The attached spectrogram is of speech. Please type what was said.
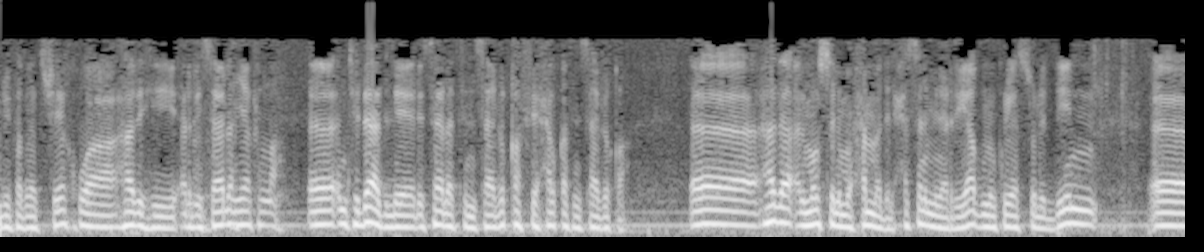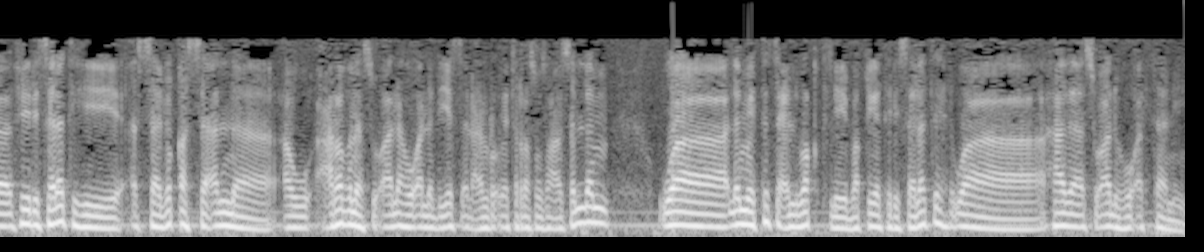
بفضلة الشيخ وهذه الرسالة حياك الله. آه امتداد لرسالة سابقة في حلقة سابقة. آه هذا المرسل محمد الحسن من الرياض من كلية أصول الدين. آه في رسالته السابقة سألنا أو عرضنا سؤاله الذي يسأل عن رؤية الرسول صلى الله عليه وسلم ولم يتسع الوقت لبقية رسالته وهذا سؤاله الثاني.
